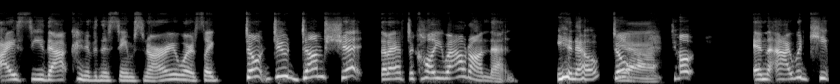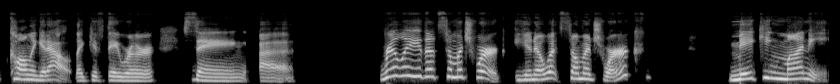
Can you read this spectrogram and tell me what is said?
i see that kind of in the same scenario where it's like don't do dumb shit that i have to call you out on then you know don't yeah. and I would keep calling it out. Like if they were saying, uh, really, that's so much work. You know what's so much work? Making money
